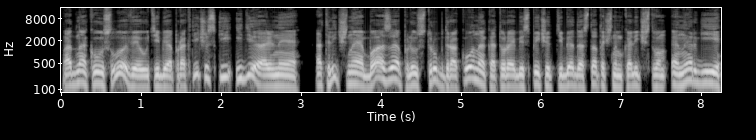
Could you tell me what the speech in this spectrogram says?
Однако условия у тебя практически идеальные. Отличная база плюс труп дракона, который обеспечит тебя достаточным количеством энергии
